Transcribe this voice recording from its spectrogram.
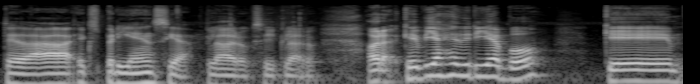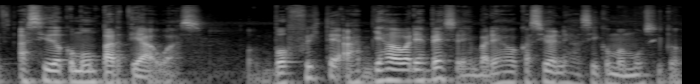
te da experiencia. Claro, sí, claro. Ahora, ¿qué viaje dirías vos que ha sido como un parteaguas? Vos fuiste, has viajado varias veces, en varias ocasiones, así como músico.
